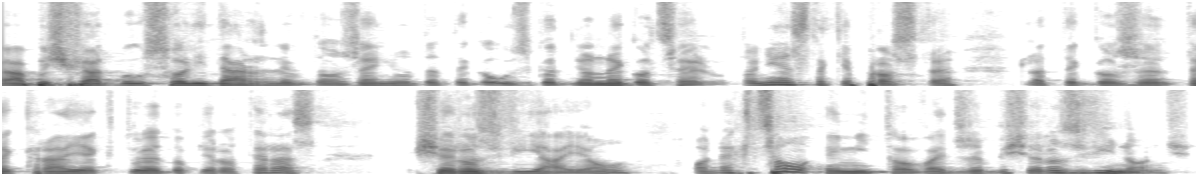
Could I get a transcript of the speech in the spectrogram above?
aby świat był solidarny w dążeniu do tego uzgodnionego celu. To nie jest takie proste, dlatego że te kraje, które dopiero teraz się rozwijają, one chcą emitować, żeby się rozwinąć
